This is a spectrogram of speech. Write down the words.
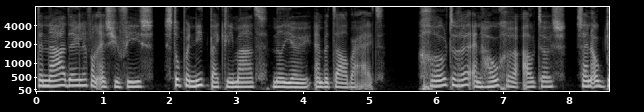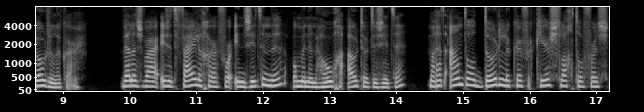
De nadelen van SUV's stoppen niet bij klimaat, milieu en betaalbaarheid. Grotere en hogere auto's zijn ook dodelijker. Weliswaar is het veiliger voor inzittenden om in een hoge auto te zitten, maar het aantal dodelijke verkeersslachtoffers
